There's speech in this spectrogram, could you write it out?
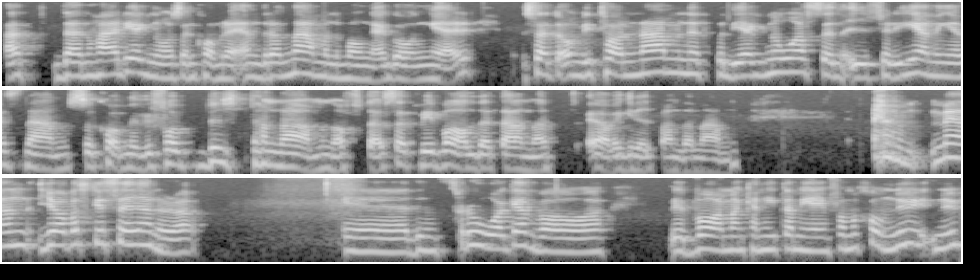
att den här diagnosen kommer att ändra namn många gånger. Så att om vi tar namnet på diagnosen i föreningens namn så kommer vi få byta namn ofta. Så att vi valde ett annat övergripande namn. Men ja, vad ska jag säga nu då? Eh, din fråga var var man kan hitta mer information. Nu, nu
